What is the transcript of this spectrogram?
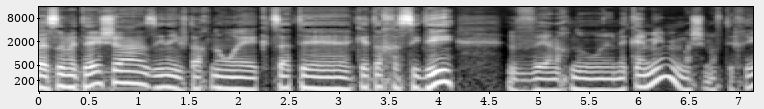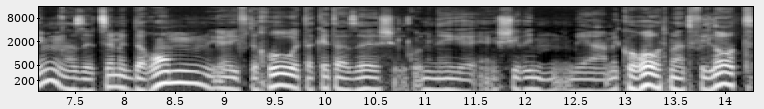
29, אז הנה הבטחנו uh, קצת uh, קטע חסידי, ואנחנו uh, מקיימים מה שמבטיחים, אז uh, צמד דרום uh, יפתחו את הקטע הזה של כל מיני uh, שירים מהמקורות, מהתפילות,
